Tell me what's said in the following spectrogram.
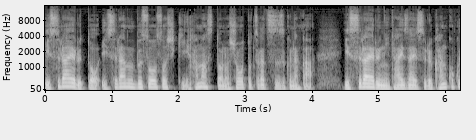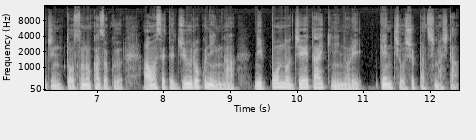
イスラエルとイスラム武装組織ハマスとの衝突が続く中イスラエルに滞在する韓国人とその家族合わせて16人が日本の自衛隊機に乗り現地を出発しました。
